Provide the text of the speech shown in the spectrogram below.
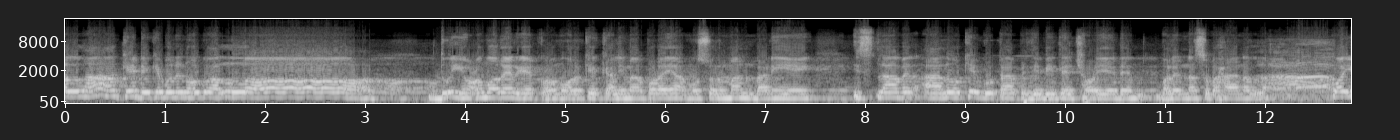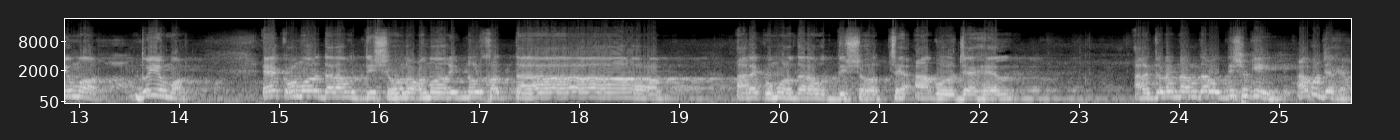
আল্লাহকে ডেকে বলেন, ওগো আল্লাহ, দুই অমরের এক অমরকে কালিমা পড়াইয়া মুসলমান বানিয়ে ইসলামের আলোকে গোটা পৃথিবীতে ছড়িয়ে দেন। বলেন না সুবাহান আল্লাহ কয় উমর? দুই উমর। এক অমর দ্বারা উদ্দেশ্য হলো অমর ইবনুল খত্তাব। আরেক উমর দ্বারা উদ্দেশ্য হচ্ছে আবু জাহেল। আরেকজনের নাম দ্বারা উদ্দেশ্য কি? আবু জাহেল।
